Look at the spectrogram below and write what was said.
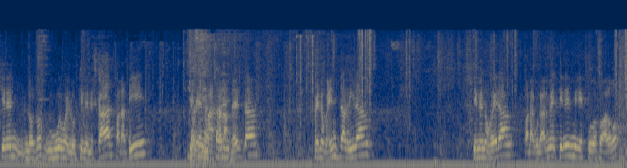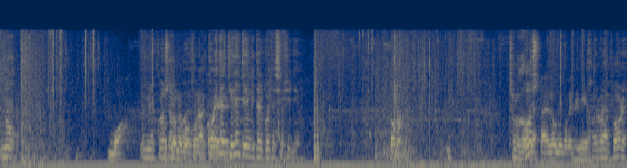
Tienen los dos muy buen loot. Tienen Scar para ti. Yo tienen más alas Eric. deltas. P90, lila. Tienen hoguera para curarme. ¿Tienes mini escudos o algo? No, Buah. Escudos son solo me puedo curar con Cohetes el- tienen, tienen que tener cohetes sí o sí, tío. Toma. ¿Solo Ya dos? está, es lo único que he tenido. Joder, vaya pobres.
